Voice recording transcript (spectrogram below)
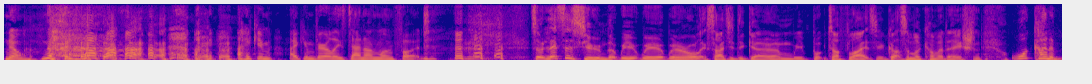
No, I, I can I can barely stand on one foot. So let's assume that we, we're, we're all excited to go and we've booked our flights, we've got some accommodation. What kind of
